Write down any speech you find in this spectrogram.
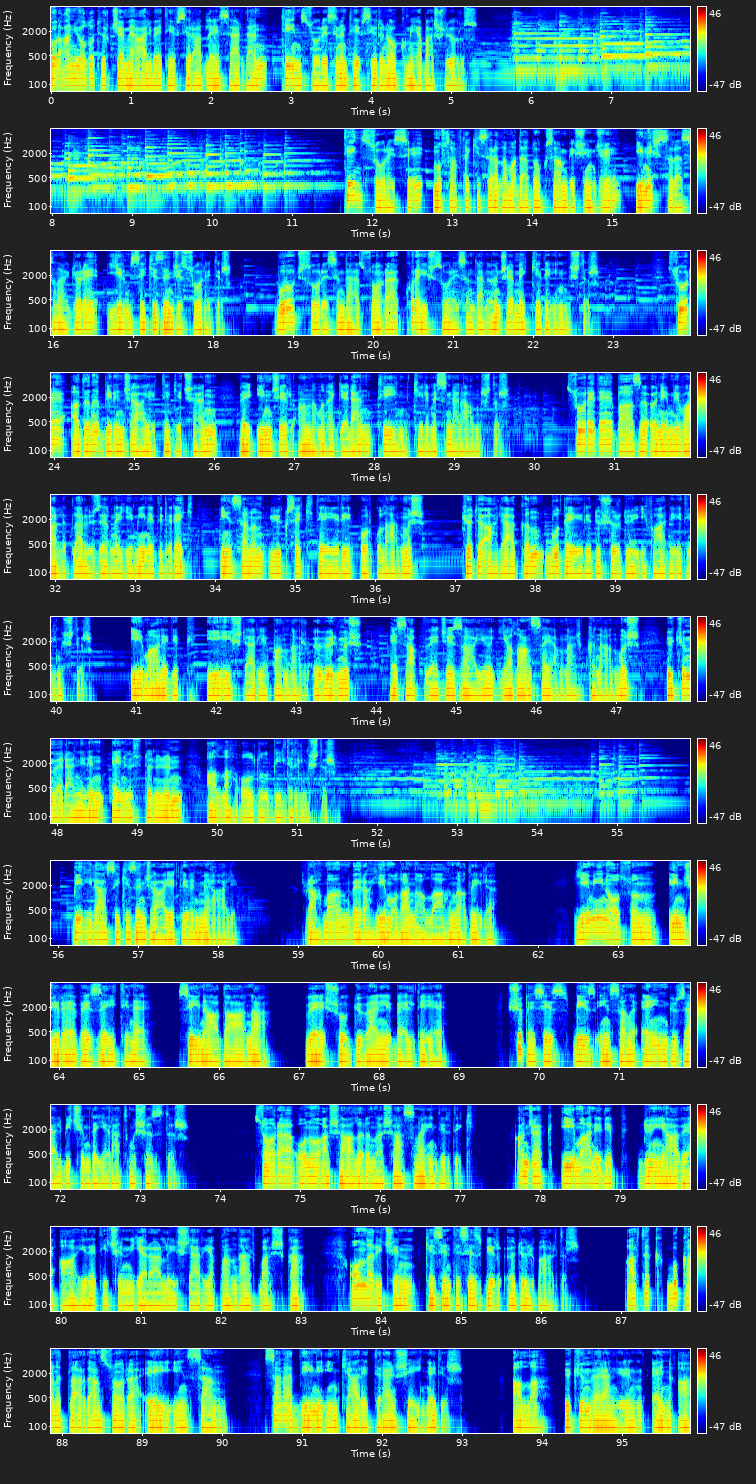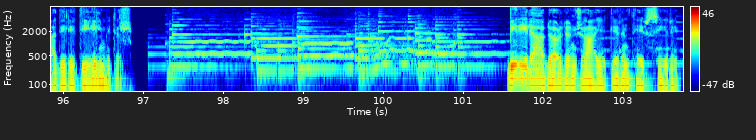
Kur'an Yolu Türkçe Meal ve Tefsir adlı eserden Tin suresinin tefsirini okumaya başlıyoruz. Tin suresi, Musaf'taki sıralamada 95. iniş sırasına göre 28. suredir. Buruç suresinden sonra Kureyş suresinden önce Mekke'de inmiştir. Sure adını birinci ayette geçen ve incir anlamına gelen tin kelimesinden almıştır. Surede bazı önemli varlıklar üzerine yemin edilerek insanın yüksek değeri vurgulanmış, kötü ahlakın bu değeri düşürdüğü ifade edilmiştir. İman edip iyi işler yapanlar övülmüş, hesap ve cezayı yalan sayanlar kınanmış, hüküm verenlerin en üstününün Allah olduğu bildirilmiştir. 1 ila 8. ayetlerin meali Rahman ve Rahim olan Allah'ın adıyla Yemin olsun incire ve zeytine, Sina dağına ve şu güvenli beldeye. Şüphesiz biz insanı en güzel biçimde yaratmışızdır. Sonra onu aşağıların aşağısına indirdik. Ancak iman edip dünya ve ahiret için yararlı işler yapanlar başka. Onlar için kesintisiz bir ödül vardır. Artık bu kanıtlardan sonra ey insan, sana dini inkar ettiren şey nedir? Allah hüküm verenlerin en adili değil midir? 1 ila 4. ayetlerin tefsiri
